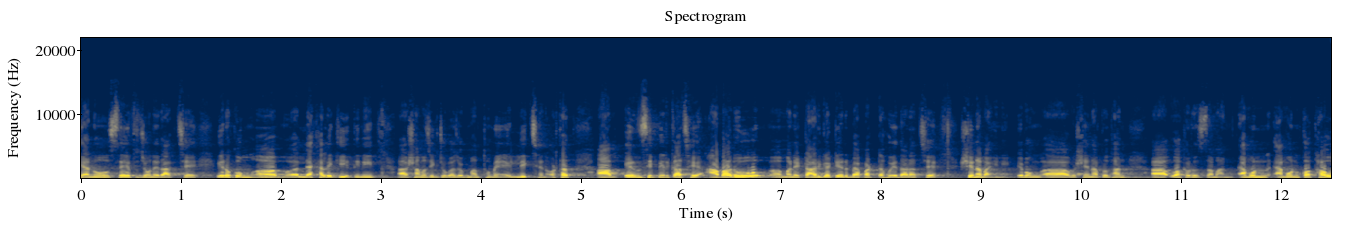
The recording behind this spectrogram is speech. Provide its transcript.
কেন সেফ জোনে রাখছে, এরকম লেখালেখি তিনি সামাজিক যোগাযোগ মাধ্যমে লিখছেন। অর্থাৎ এনসিপির কাছে আবারও মানে টার্গেটের ব্যাপারটা হয়ে দাঁড়াচ্ছে সেনাবাহিনী এবং সেনাপ্রধান ওয়াকারুজ্জামান। এমন এমন কথাও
